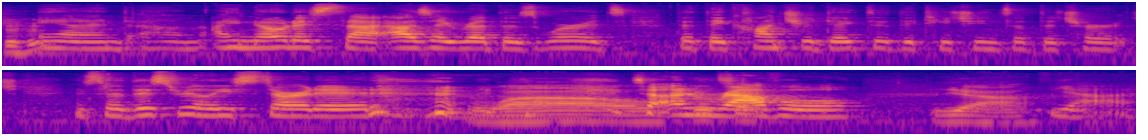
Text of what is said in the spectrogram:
And um, I noticed that as I read those words, that they contradicted the teachings of the church. And so this really started Wow. to It's a- unravel. yeah. yeah.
